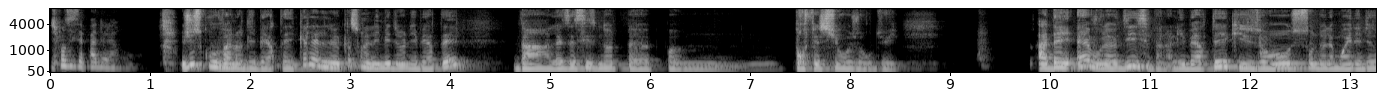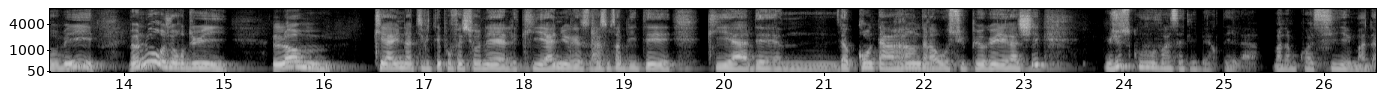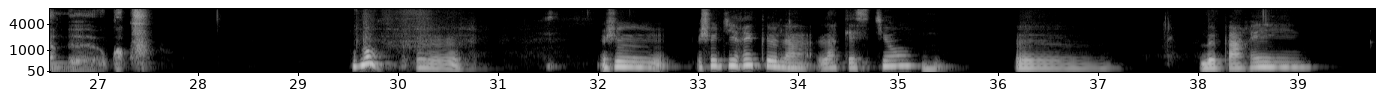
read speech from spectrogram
je pense que ce n'est pas de l'amour. Jusqu'où va notre liberté? Quelles, sont les limites de notre liberté dans l'exercice de notre euh, profession aujourd'hui? Adam et Ève, vous l'avez dit, c'est dans la liberté qu'ils ont, ce sont dans les moyens de désobéir. Mais nous, aujourd'hui, l'homme qui a une activité professionnelle, qui a une responsabilité, qui a des, des comptes à rendre aux supérieurs hiérarchiques, jusqu'où va cette liberté-là, Madame Kwasi et Madame euh, Kwaku Bon, euh, je, je dirais que la, la question mhm. euh, me paraît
